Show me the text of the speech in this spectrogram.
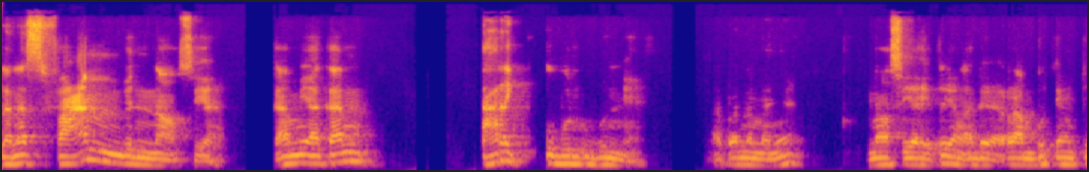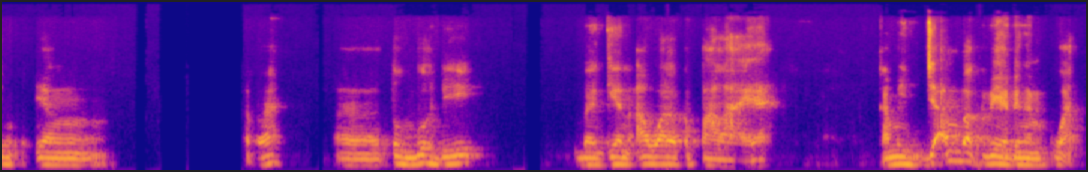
lanas fa'am bin nasiyah. Kami akan tarik ubun-ubunnya. Apa namanya? Nasiyah itu yang ada rambut yang yang apa? Uh, tumbuh di bagian awal kepala ya. Kami jambak dia dengan kuat.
